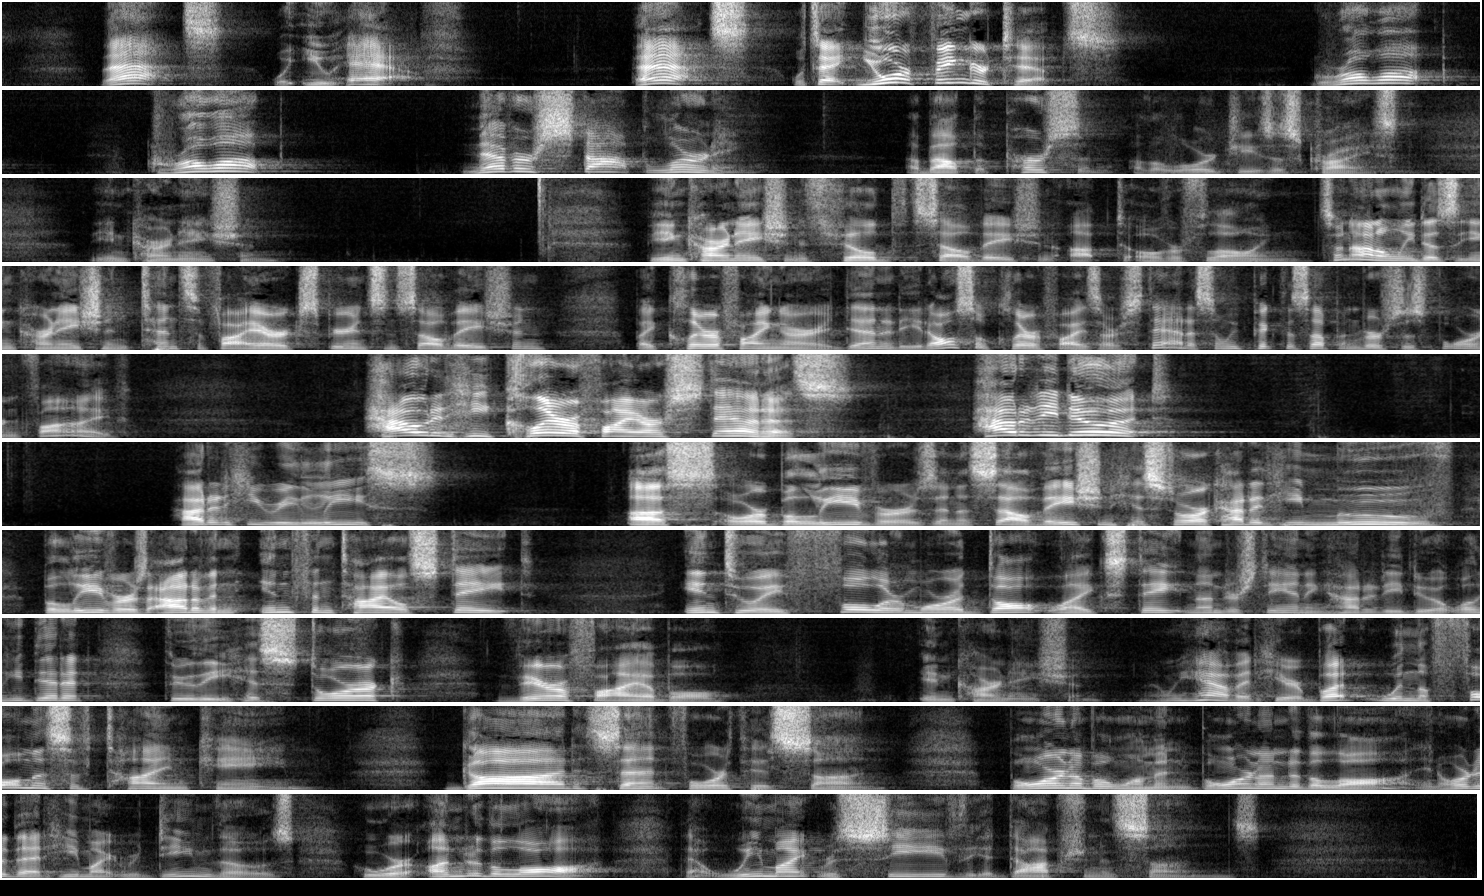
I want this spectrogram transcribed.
That's what you have. That's what's at your fingertips. Grow up. Grow up. Never stop learning about the person of the Lord Jesus Christ, the incarnation. The incarnation has filled salvation up to overflowing. So, not only does the incarnation intensify our experience in salvation by clarifying our identity, it also clarifies our status. And we pick this up in verses 4 and 5. How did he clarify our status? How did he do it? How did he release us or believers in a salvation historic? How did he move believers out of an infantile state into a fuller, more adult like state and understanding? How did he do it? Well, he did it through the historic, verifiable incarnation. And we have it here. But when the fullness of time came, God sent forth his Son born of a woman, born under the law, in order that he might redeem those who were under the law, that we might receive the adoption as sons.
